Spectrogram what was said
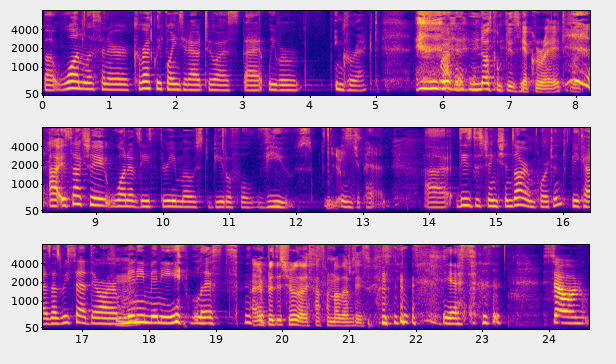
but one listener correctly pointed out to us that we were incorrect. well, not completely accurate. Uh, it's actually one of the three most beautiful views yes. in Japan. Uh, these distinctions are important because, as we said, there are hmm. many, many lists. I'm pretty sure that I have another list. yes. so,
